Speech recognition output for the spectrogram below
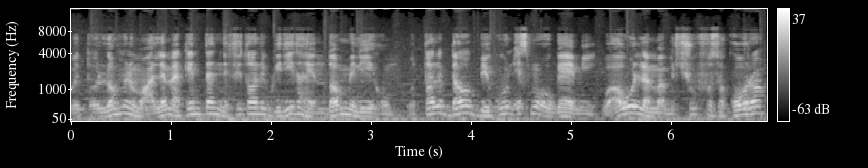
وبتقول لهم المعلمة كندا إن في طالب جديد هينضم ليهم والطالب دوت بيكون اسمه أوجامي. وأول لما بتشوف في ساكورا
